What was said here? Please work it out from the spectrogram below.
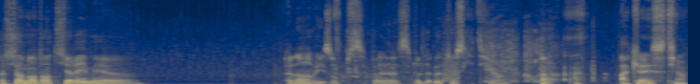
Ah, si, on entend tirer, mais. Euh... Ah non, mais ils ont. C'est pas, c'est pas de la batteuse qui tire. hein. Clear. AKS, tiens.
